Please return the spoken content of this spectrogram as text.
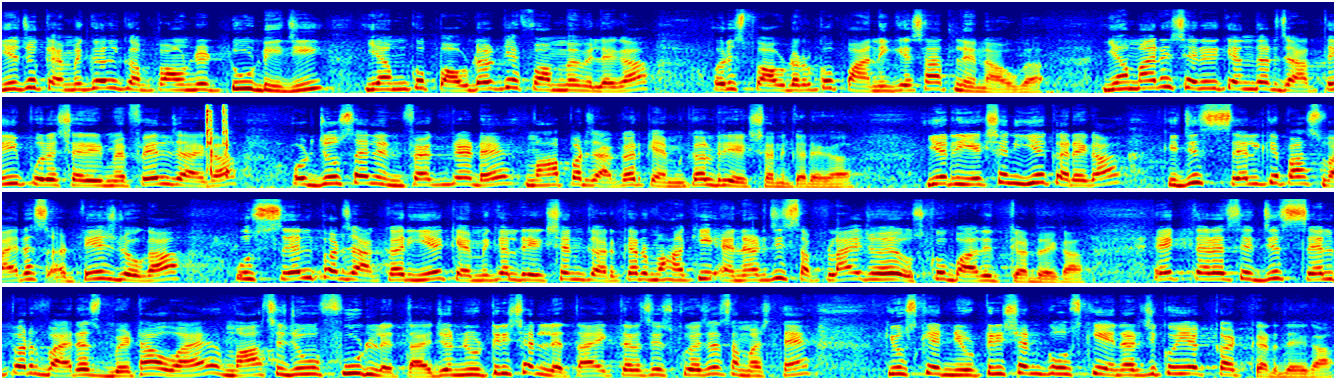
ये जो केमिकल कंपाउंड है टू ये हमको पाउडर के फॉर्म में मिलेगा और इस पाउडर को पानी के साथ लेना होगा। ये हमारे शरीर के अंदर जाते ही पूरे शरीर में फैल जाएगा और जो सेल इन्फेक्टेड है, वहाँ पर जाकर केमिकल रिएक्शन करेगा। ये रिएक्शन ये करेगा कि जिस सेल के पास वायरस अटैच्ड होगा, उस सेल पर जाकर ये केमिकल रिएक्शन कर कर वहाँ की एनर्जी सप्लाई जो है उसको बाधित कर देगा। एक तरह से जिस सेल पर वायरस बैठा हुआ है, वहाँ से जो वो फ़ूड लेता है, जो न्यूट्रिशन लेता है, एक तरह से इसको ऐसे समझते हैं कि उसके न्यूट्रिशन को, उसकी एनर्जी को ये कट कर देगा।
